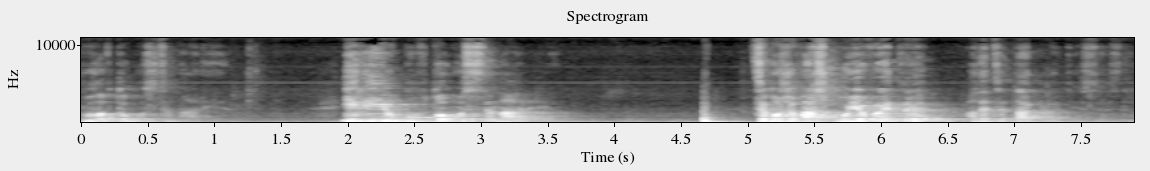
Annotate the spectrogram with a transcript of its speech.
була в тому сценарії. І рів був в тому сценарії. Це може важко уявити, але це так, браті і сестри.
